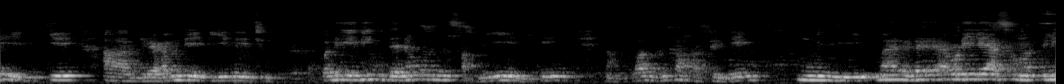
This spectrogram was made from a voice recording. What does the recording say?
ദേവിക്ക് ആഗ്രഹം ദേവിയെ ചോദിച്ചു. അപ്പൊ ദേവി ഉദനം വന്ന് സ്വാമി എനിക്ക് നമ്മളന്ന് കാട്ടിലെ മുനിമാരുടെ അവിടെയിലെ ആശ്രമത്തിൽ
